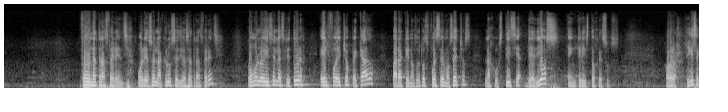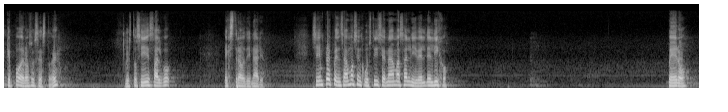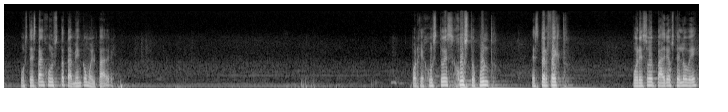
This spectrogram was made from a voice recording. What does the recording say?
Fue una transferencia. Por eso en la cruz se dio esa transferencia. ¿Cómo lo dice la escritura? Él fue hecho pecado para que nosotros fuésemos hechos la justicia de Dios en Cristo Jesús. Ahora, fíjese qué poderoso es esto, ¿eh? Esto sí es algo extraordinario. Siempre pensamos en justicia nada más al nivel del Hijo. Pero usted es tan justa también como el Padre. Porque justo es justo, punto. Es perfecto. Por eso el Padre a usted lo ve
